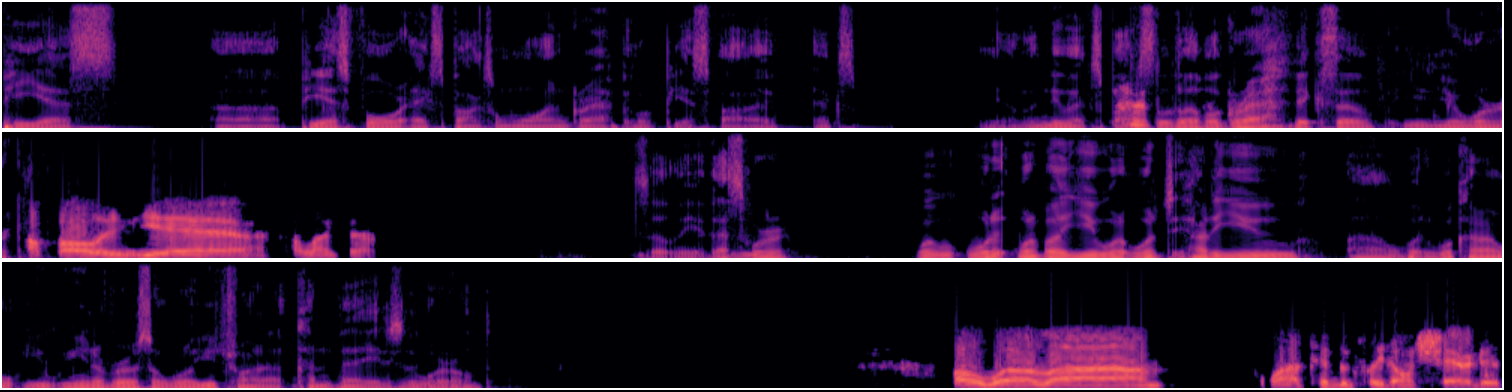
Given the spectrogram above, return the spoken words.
PS, uh, PS4, Xbox One graphic or PS5, X, you know, the new Xbox level graphics of your work. You. Yeah, I like that. So yeah, that's where. What, what what about you? What what how do you uh, what what kind of universal world you trying to convey to the world? Oh well, um, well, I typically don't share this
